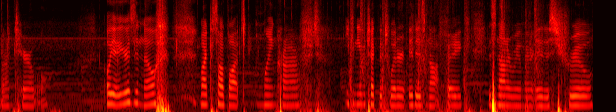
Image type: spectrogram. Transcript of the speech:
but I'm terrible. Oh yeah, you guys didn't know? Microsoft bought Minecraft. You can even check the Twitter. It is not fake. It's not a rumor. It is true.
